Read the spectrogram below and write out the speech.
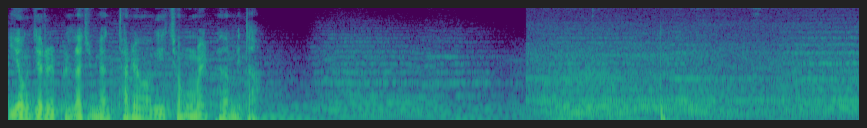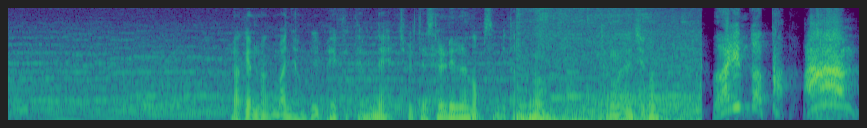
이형제를 발라주면 탈형하기 정말 편합니다. 락앤락 마냥 밀폐했기 때문에 절대 샐 일은 없습니다. 어? 장난해 지금? 어림도없다. 암!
